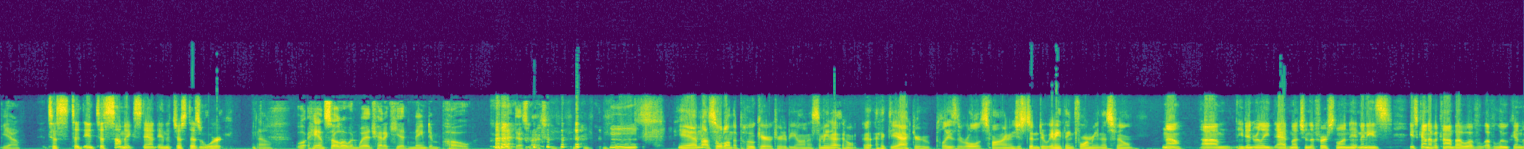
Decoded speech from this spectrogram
Yeah. to to and to some extent and it just doesn't work No. Well, Han Solo and Wedge had a kid named him Poe. That's not. hmm. Yeah, I'm not sold on the Poe character to be honest. I mean, I don't. I think the actor who plays the role is fine. He just didn't do anything for me in this film. No. Um he didn't really add much in the first one. I mean he's he's kind of a combo of, of Luke and,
